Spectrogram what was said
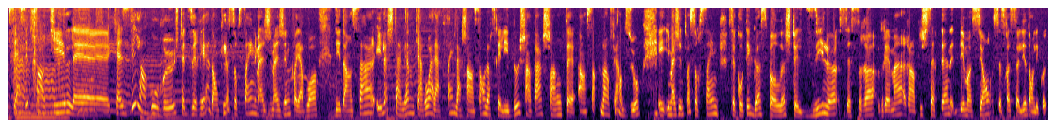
C'est assez tranquille, euh, quasi langoureux, je te dirais. Donc là, sur scène, imag- j'imagine qu'il va y avoir des danseurs. Et là, je t'amène, Caro, à la fin de la chanson, lorsque les deux chanteurs chantent euh, ensemble, en fait, en duo. Et imagine-toi sur scène, ce côté gospel-là, je te le dis, là, ce sera vraiment rempli, je suis certaine, d'émotions. Ce sera solide, on l'écoute.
